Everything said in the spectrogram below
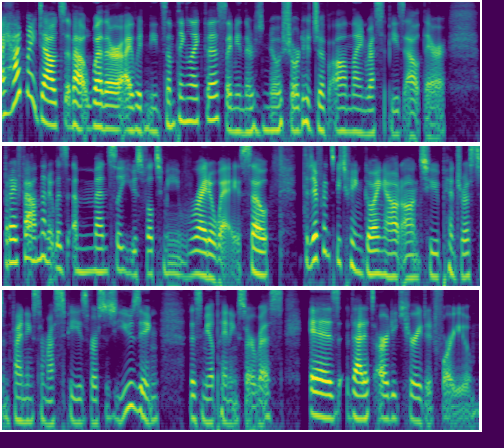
I had my doubts about whether I would need something like this. I mean, there's no shortage of online recipes out there, but I found that it was immensely useful to me right away. So, the difference between going out onto Pinterest and finding some recipes versus using this meal planning service is that it's already curated for you.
